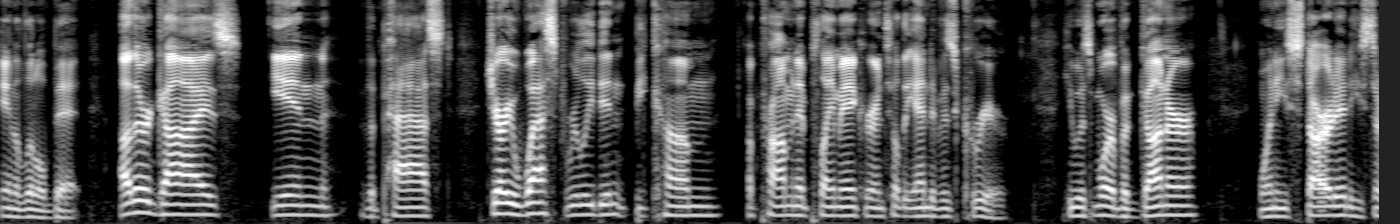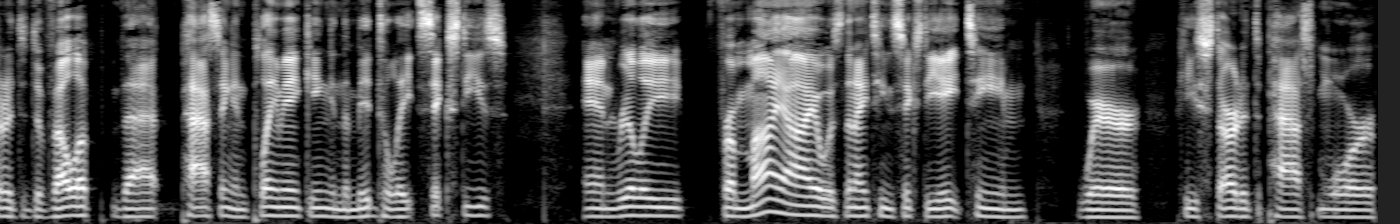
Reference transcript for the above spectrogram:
in a little bit. Other guys in the past, Jerry West really didn't become a prominent playmaker until the end of his career. He was more of a gunner when he started. He started to develop that passing and playmaking in the mid to late 60s. And really, from my eye, it was the 1968 team where he started to pass more.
